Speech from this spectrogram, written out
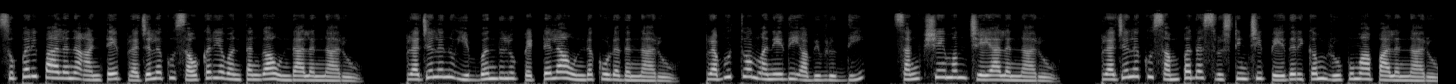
సుపరిపాలన అంటే ప్రజలకు సౌకర్యవంతంగా ఉండాలన్నారు. ప్రజలను ఇబ్బందులు పెట్టెలా ఉండకూడదన్నారు. ప్రభుత్వం అనేది అభివృద్ధి సంక్షేమం చేయాలన్నారు. ప్రజలకు సంపద సృష్టించి పేదరికం రూపుమాపాలన్నారు.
